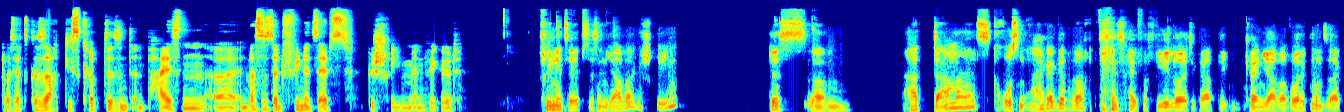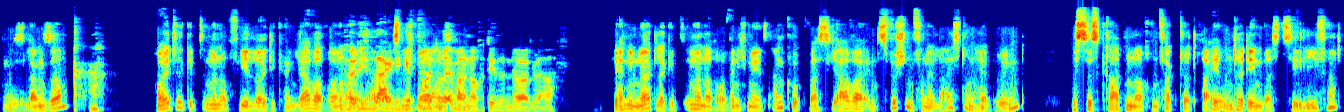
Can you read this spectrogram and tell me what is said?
Du hast jetzt gesagt, die Skripte sind in Python. Äh, in was ist denn Freenet selbst geschrieben, entwickelt? Freenet selbst ist in Java geschrieben. Das ähm, hat damals großen Ärger gebracht, weil es einfach viele Leute gab, die kein Java wollten und sagten, es ist langsam. Heute gibt es immer noch viele Leute, die kein Java wollen. Wollte ich sagen, die gibt es heute langsam. immer noch, diese Nörgler. Ja, die Nörgler gibt es immer noch, aber wenn ich mir jetzt angucke, was Java inzwischen von der Leistung her bringt, ist es gerade nur noch ein Faktor drei unter dem, was C liefert.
